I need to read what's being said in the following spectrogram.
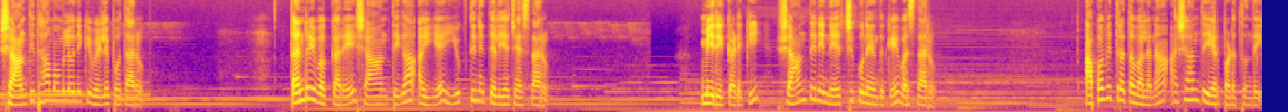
శాంతిధామంలోనికి వెళ్ళిపోతారు. తండ్రి ఒక్కరే శాంతిగా అయ్యే యుక్తిని తెలియచేస్తారు. మీరిక్కడికి శాంతిని నేర్చుకునేందుకే వస్తారు. అపవిత్రత వలన అశాంతి ఏర్పడుతుంది.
